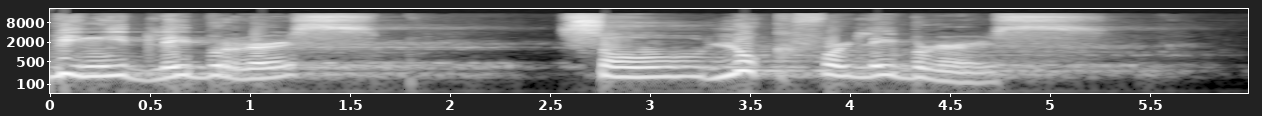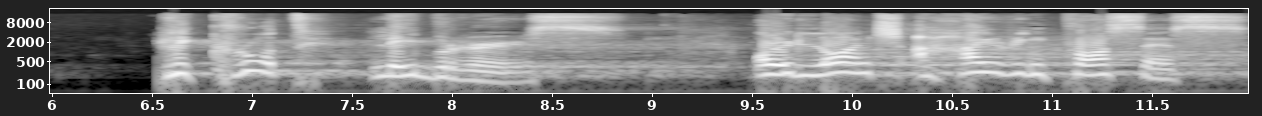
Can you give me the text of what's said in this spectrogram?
we need laborers, so look for laborers, recruit laborers, or launch a hiring process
